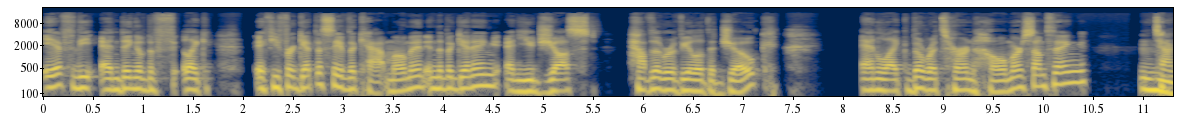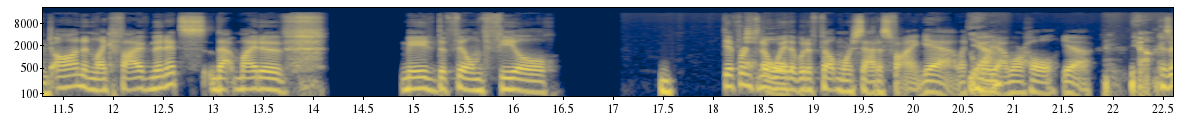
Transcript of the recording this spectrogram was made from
if the ending of the like if you forget the save the cat moment in the beginning and you just have the reveal of the joke and like the return home or something Mhm. tacked on in like five minutes, that might have made the film feel different in a way that would have felt more satisfying. Yeah, like Yeah. more, yeah, more whole. Yeah, Yeah. Because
